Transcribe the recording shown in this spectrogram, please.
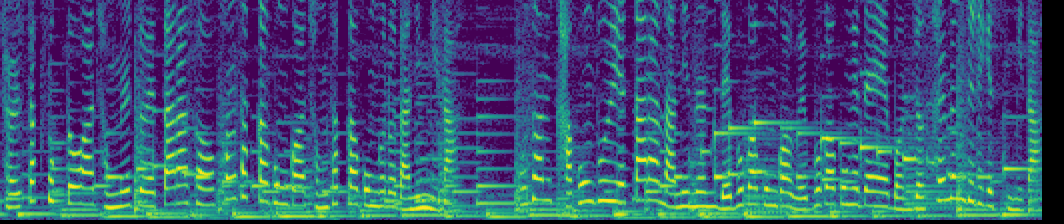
결삭 속도와 정밀도에 따라서 황삭 가공과 정삭 가공으로 나뉩니다. 우선 가공 부위에 따라 나뉘는 내부 가공과 외부 가공에 대해 먼저 설명드리겠습니다.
